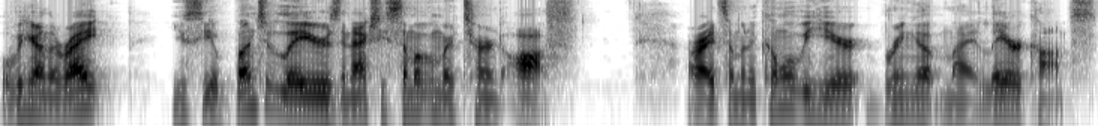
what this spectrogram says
Over here on the right, you see a bunch of layers and actually some of them are turned off. All right, so I'm going to come over here, bring up my layer comps.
